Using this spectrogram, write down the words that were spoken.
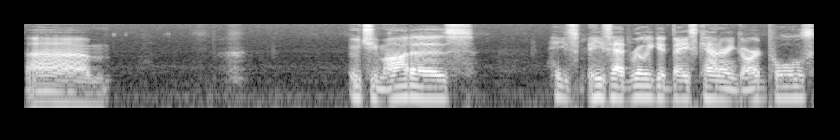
um, Uchimatas. He's he's had really good base countering guard pulls.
